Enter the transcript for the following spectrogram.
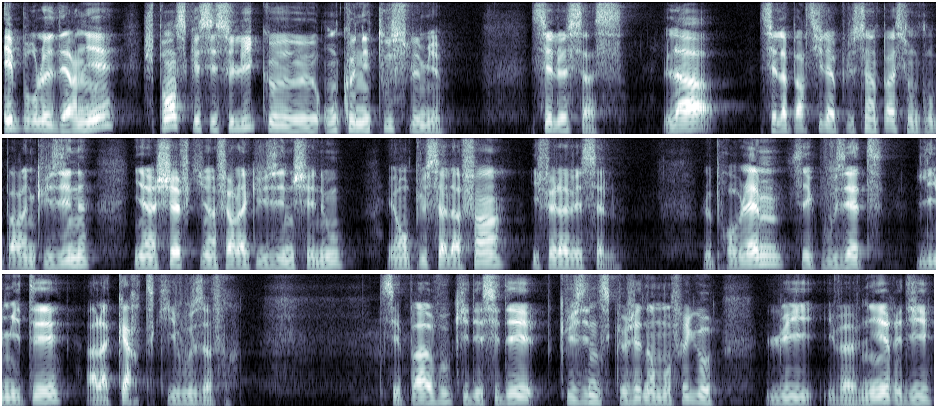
Et pour le dernier, je pense que c'est celui qu'on connaît tous le mieux. C'est le SaaS. Là, c'est la partie la plus sympa si on compare à une cuisine. Il y a un chef qui vient faire la cuisine chez nous, et en plus, à la fin, il fait la vaisselle. Le problème, c'est que vous êtes limité à la carte qu'il vous offre. C'est pas vous qui décidez, cuisine ce que j'ai dans mon frigo. Lui, il va venir, il dit,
